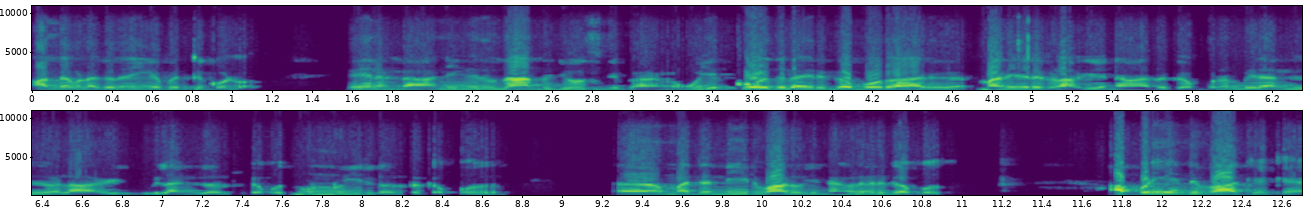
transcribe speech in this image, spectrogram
அந்த விளக்கத்தை நீங்க பெற்றுக்கொள்ளும். ஏனெண்டா நீங்க உதாரணத்தை யோசிச்சு பாருங்க. உயிர்கோளத்துல இருக்க போறாரு மனிதர்களாகிய நான் இருக்க போறோம் விலங்குகள் விலங்குகள் இருக்க போது நுண்ணுயிர்கள் இருக்க போது ஆஹ் மற்ற நீர்வாழ் உயிரினங்களும் இருக்க போகுது அப்படி என்று பார்க்க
